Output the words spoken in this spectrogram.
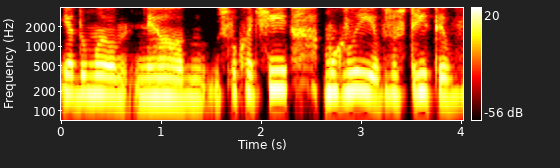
я думаю, е, слухачі могли зустріти в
